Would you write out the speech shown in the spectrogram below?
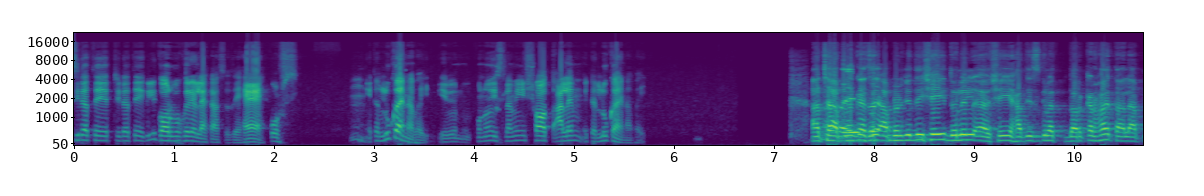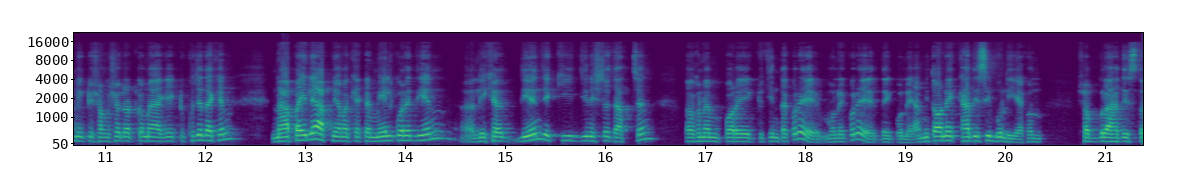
সিরাতে, টিরাতে এগুলি গর্ব করে লেখা আছে যে হ্যাঁ পড়ছি। এটা লুকায় না ভাই। কোনো ইসলামী সৎ আলেম এটা লুকায় না ভাই। আচ্ছা আপনার কাছে আপনার যদি সেই দলিল সেই হাদিসগুলো দরকার হয় তাহলে আপনি একটু সংশয় ডট কমে আগে একটু খুঁজে দেখেন। না পাইলে আপনি আমাকে একটা মেল করে দিয়েন লিখে দিয়েন যে কি জিনিসটা চাচ্ছেন। তখন আমি পরে একটু চিন্তা করে মনে করে দেখব না। আমি তো অনেক হাদিসই বলি এখন সবগুলা হাদিস তো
